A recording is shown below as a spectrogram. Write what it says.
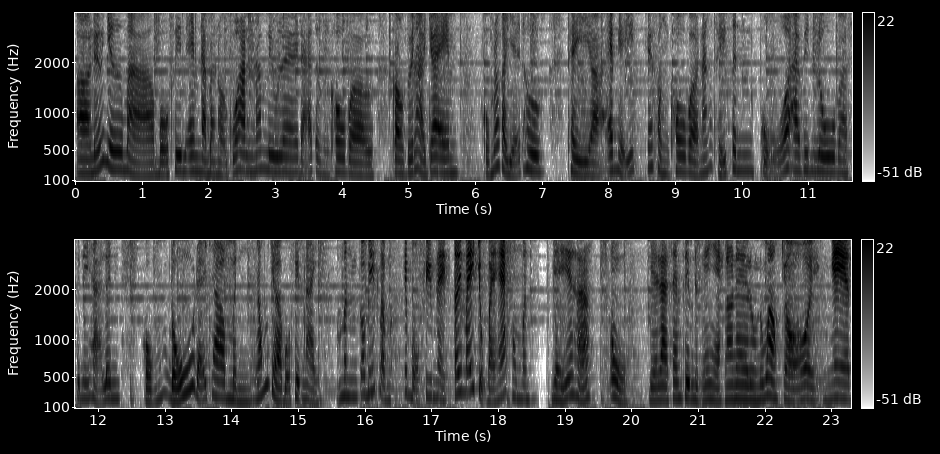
à, nếu như mà bộ phim em là bà nội của anh á lê đã từng cover còn tuổi nào cho em cũng rất là dễ thương. Thì à, em nghĩ cái phần cover nắng thủy tinh của Avin Lu và Sunny Hạ Linh cũng đủ để cho mình ngóng chờ bộ phim này. Mình có biết là cái bộ phim này tới mấy chục bài hát không minh? Vậy hả? Ồ Vậy là xem phim được nghe nhạc no nê luôn đúng không? Trời ơi, nghe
